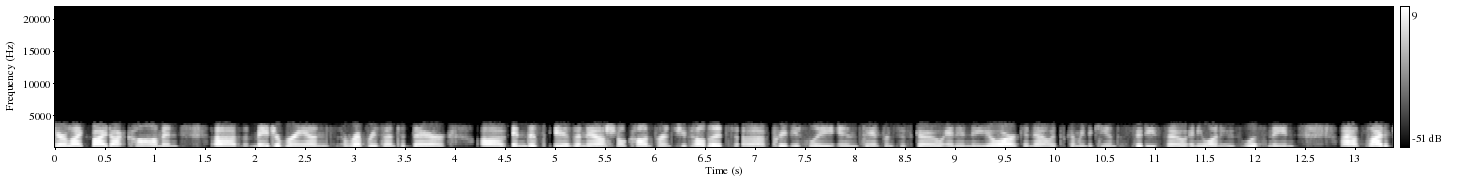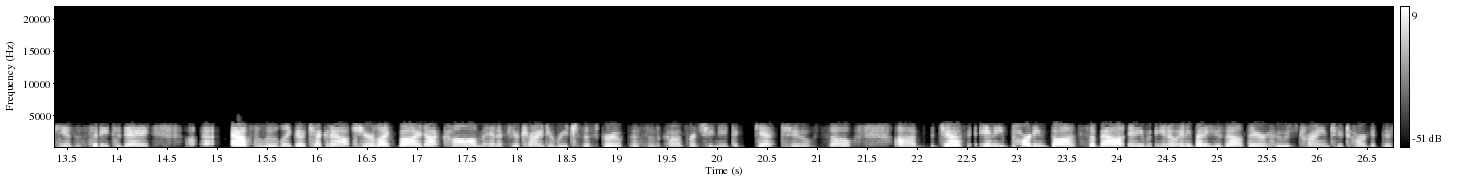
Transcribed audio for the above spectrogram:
ShareLikeBuy.com and uh, major brands represented there. Uh, and this is a national conference. You've held it uh, previously in San Francisco and in New York, and now it's coming to Kansas City. So anyone who's listening outside of Kansas City today, uh, absolutely go check it out, ShareLikeBuy.com. And if you're trying to reach this group, this is a conference you need to get to. So, uh, Jeff, any parting thoughts about any, you know, anybody who's out there who's trying to target this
